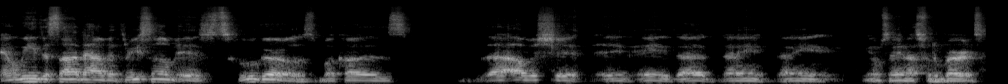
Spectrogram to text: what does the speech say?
And we decide to have a threesome, it's two girls because that other shit, ain't, ain't that that ain't that ain't you know what I'm saying? That's for the birds.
